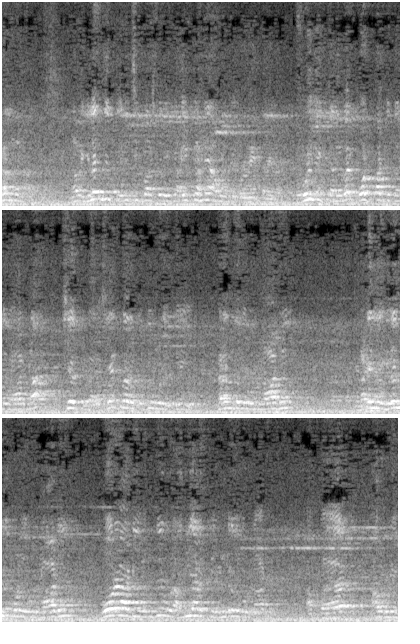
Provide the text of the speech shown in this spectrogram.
பிறந்த நாள் நம்ம இளைஞர் திருச்சி பாசறைக்கு ஐக்கானே அவருடைய கொள்கை தலைவர். கொள்கை தலைவர் கோட்பாட்டு தலைவர் யாருன்னா ஷேக்குவார் ஷேக்குவாரை பற்றி உங்களுக்கு தெரியும். பிறந்தது ஒரு நாடு கடையில் இறந்து போனது ஒரு நாடு போராடி வந்து ஒரு அதிகாரத்தை வென்றது ஒரு நாடு. அப்ப அவருடைய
